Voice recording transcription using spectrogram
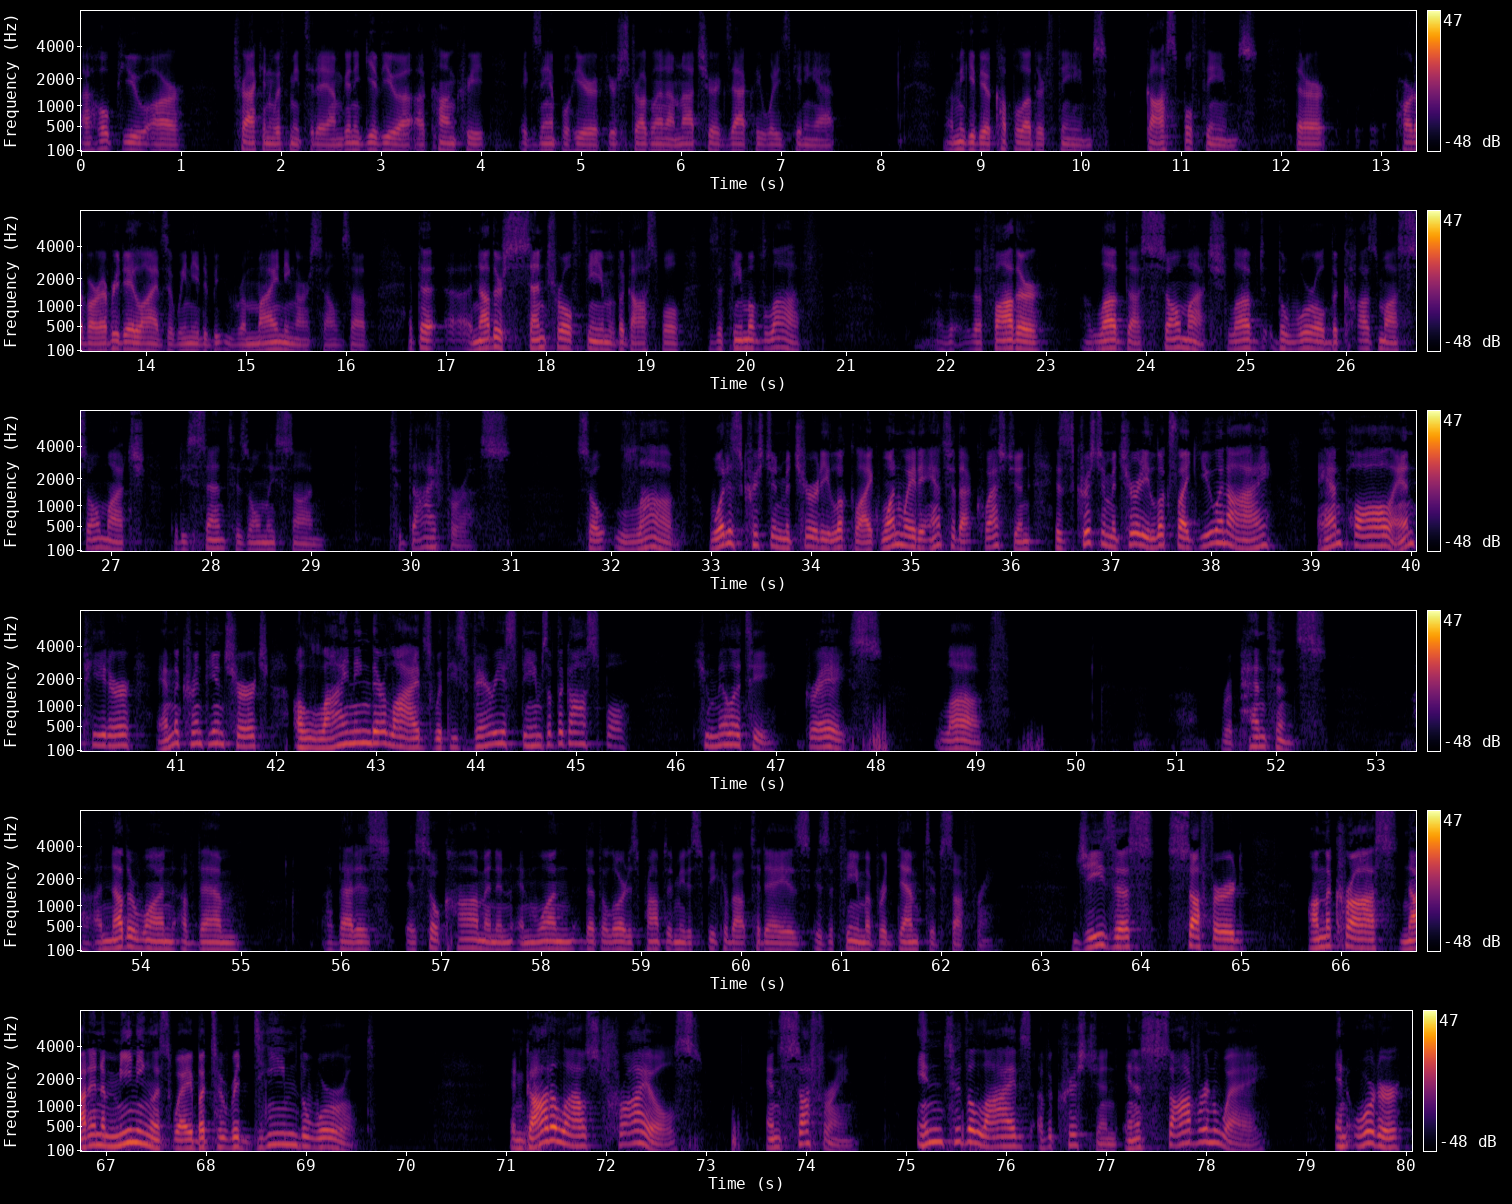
I hope you are tracking with me today. I'm going to give you a, a concrete example here if you're struggling. I'm not sure exactly what he's getting at. Let me give you a couple other themes, gospel themes that are part of our everyday lives that we need to be reminding ourselves of. At the, uh, another central theme of the gospel is the theme of love. The, the Father loved us so much, loved the world, the cosmos so much that he sent his only Son to die for us. So, love. What does Christian maturity look like? One way to answer that question is Christian maturity looks like you and I, and Paul, and Peter, and the Corinthian church aligning their lives with these various themes of the gospel humility, grace, love, uh, repentance, uh, another one of them uh, that is, is so common and, and one that the Lord has prompted me to speak about today is, is the theme of redemptive suffering. Jesus suffered on the cross, not in a meaningless way, but to redeem the world. And God allows trials and suffering into the lives of a Christian in a sovereign way in order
